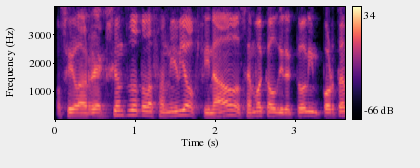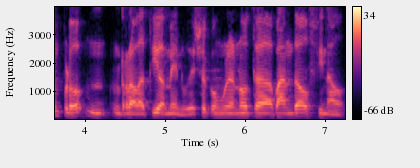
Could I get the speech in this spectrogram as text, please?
O sigui, les reaccions de tota la família, al final, sembla que al director li importen, però mm, relativament. Ho deixa com una nota a banda al final.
